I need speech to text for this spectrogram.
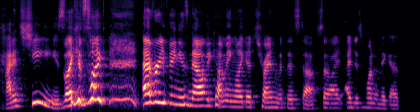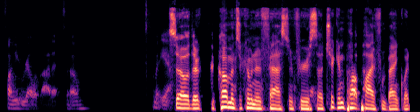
cottage cheese. Like it's like everything is now becoming like a trend with this stuff. So I, I just want to make a funny reel about it. So, but yeah. So the, the comments are coming in fast and furious. Uh, chicken pot pie from Banquet.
